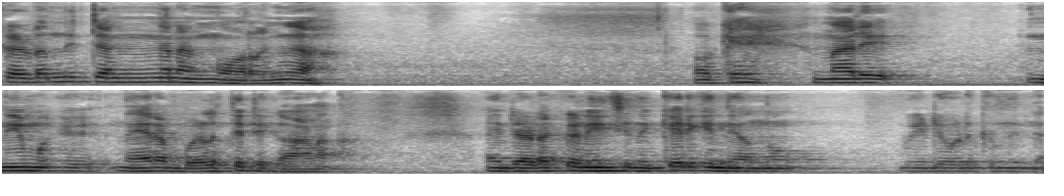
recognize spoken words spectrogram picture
കിടന്നിട്ട് അങ്ങനെ അങ്ങ് ഉറങ്ങുക. ഓക്കെ എന്നാൽ നീ നമുക്ക് നേരം വെളുത്തിട്ട് കാണാം. അതിന്റെ ഇടയ്ക്ക് എണീച്ച് നിൽക്കരിക്കുന്ന ഒന്നും വീഡിയോ എടുക്കുന്നില്ല.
